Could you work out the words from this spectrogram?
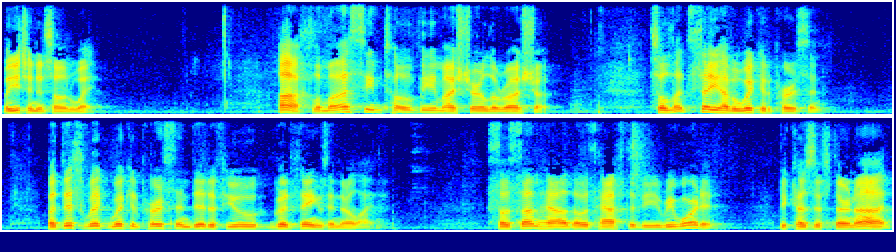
but each in its own way. Ach, lamasim tovim asher. So let's say you have a wicked person, but this wicked person did a few good things in their life. So somehow those have to be rewarded. Because if they're not,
